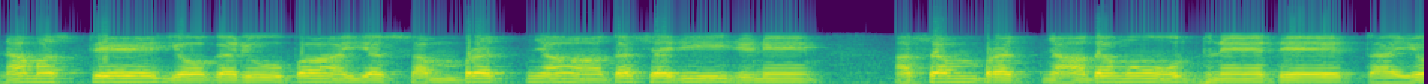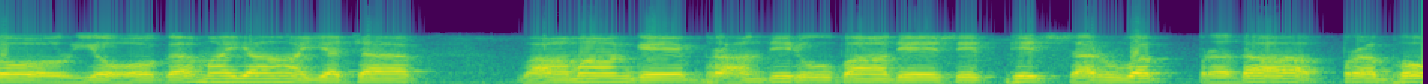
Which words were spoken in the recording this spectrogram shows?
नमस्ते योगरूपाय सम्प्रज्ञातशरीरिणे असम्प्रज्ञातमूर्ध्ने ते तयोर्योगमयाय च। वामाङ्गे भ्रान्तिरूपादे सिद्धिः सर्वप्रदा प्रभो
